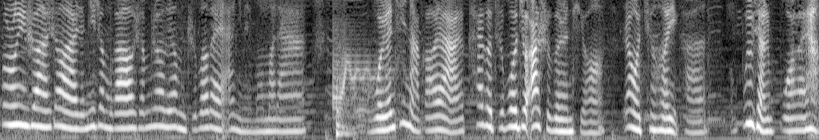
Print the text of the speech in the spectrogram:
不容易说啊，说啊，人气这么高，什么时候给我们直播呗？爱你们，么么哒！我人气哪高呀？开个直播就二十个人听，让我情何以堪？我不想播了呀！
